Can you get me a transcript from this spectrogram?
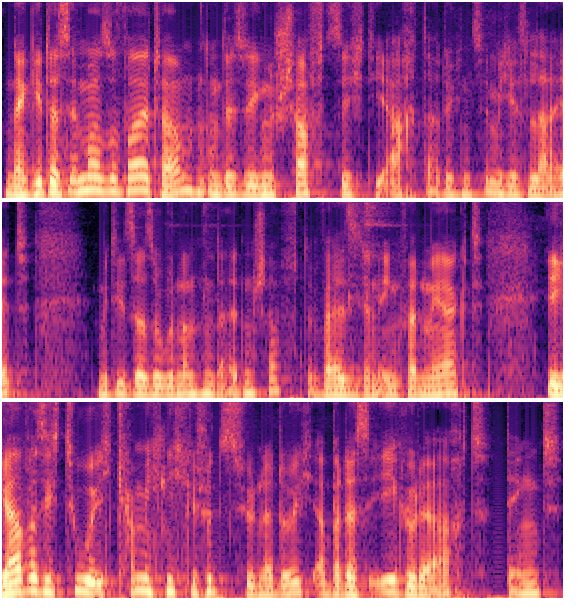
Und dann geht das immer so weiter und deswegen schafft sich die Acht dadurch ein ziemliches Leid mit dieser sogenannten Leidenschaft, weil sie dann irgendwann merkt, egal was ich tue, ich kann mich nicht geschützt fühlen dadurch, aber das Ego der Acht denkt,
